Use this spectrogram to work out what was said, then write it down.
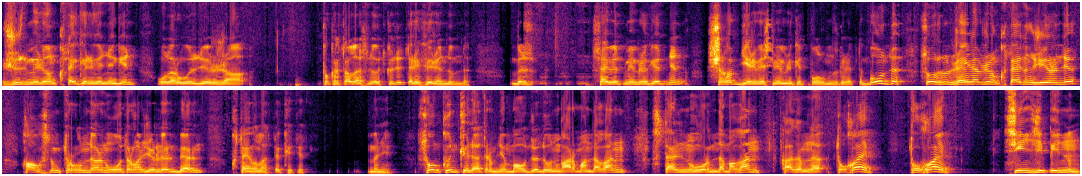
100 миллион қытай келгеннен кейін олар өздері жаңа пікірталасын өткізеді референдумды. Біз совет мемлекетінен шығып дербес мемлекет болғымыз келеді. Болды сосын жайлап жүрген қытайдың жерінде халқының тұрғындарының отырған жерлерін бәрін қытай қылады да кетеді. Міне сол күн келе жатыр. Міне мао цзэдунның армандағанын сталиннің орындамағанын қазір мына тоқаев тоқаев си цзиньпиннің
